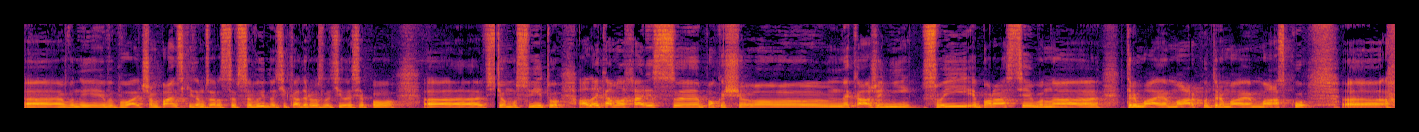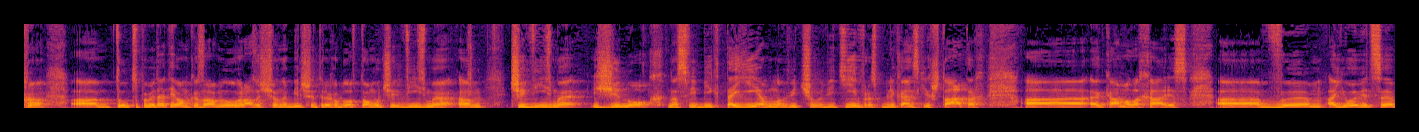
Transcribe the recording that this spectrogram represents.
Е, Вони випивають шампанські. Там зараз це все видно. Ці кадри розлетілися по е, всьому світу. Але Камала Харріс е, поки що не каже ні своїй поразці. Вона тримає марку, тримає маску. Тут пам'ятаєте, я вам казав минулого разу, що найбільша інтрига була в тому, чи візьме ем, чи візьме жінок на свій бік таємно від чоловіків в республіканських штатах е, Камала Харріс. В Айові це.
